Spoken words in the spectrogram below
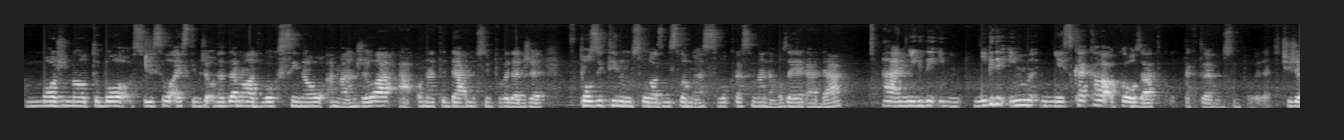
možno to bolo súviselo aj s tým, že ona teda mala dvoch synov a manžela a ona teda, musím povedať, že v pozitívnom slova zmysle moja svokra sa má naozaj rada a nikdy im, nikdy im neskákala okolo zadku, tak to ja musím povedať. Čiže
